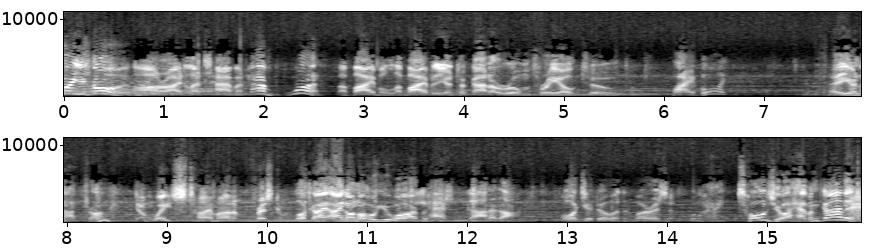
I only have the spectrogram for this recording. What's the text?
where are you going? All right, let's have it. Have what? The Bible, the Bible you took out of room 302. Bible? Hey, you're not drunk. Don't waste time on him. Frisk him. Look, I, I don't know who you are, He but hasn't got it on him. What'd you do with it? Where is it? Well, I told you I haven't got it.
